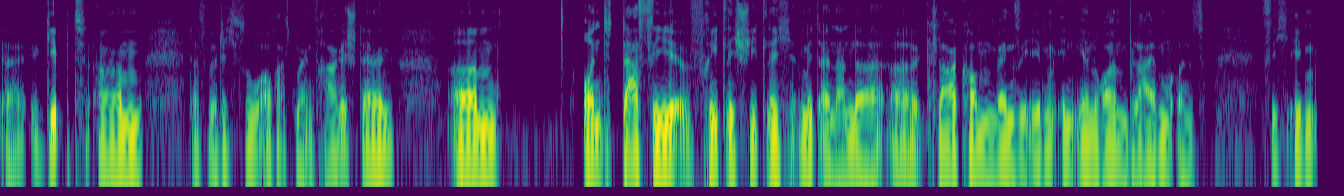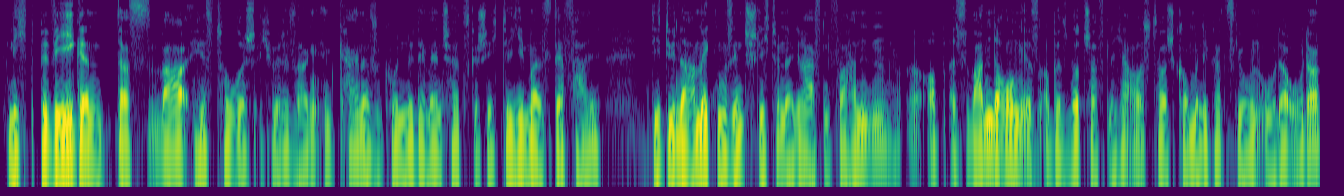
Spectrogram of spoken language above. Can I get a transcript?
äh, gibt. Ähm, das würde ich so auch erstmal in Frage stellen. Ähm, und dass sie friedlich, schiedlich miteinander äh, klarkommen, wenn sie eben in ihren Räumen bleiben und sich eben nicht bewegen. Das war historisch, ich würde sagen, in keiner Sekunde der Menschheitsgeschichte jemals der Fall. Die Dynamiken sind schlicht und ergreifend vorhanden, ob es Wanderung ist, ob es wirtschaftlicher Austausch, Kommunikation oder oder.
